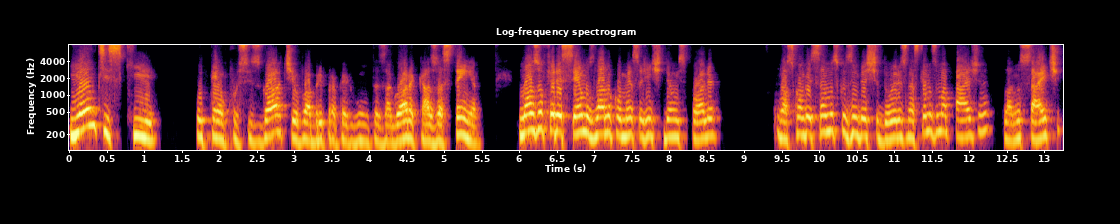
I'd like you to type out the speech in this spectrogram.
E antes que o tempo se esgote, eu vou abrir para perguntas agora, caso as tenha. Nós oferecemos, lá no começo a gente deu um spoiler, nós conversamos com os investidores, nós temos uma página lá no site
